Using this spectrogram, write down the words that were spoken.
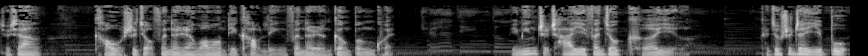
就像考五十九分的人，往往比考零分的人更崩溃。明明只差一分就可以了，可就是这一步，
